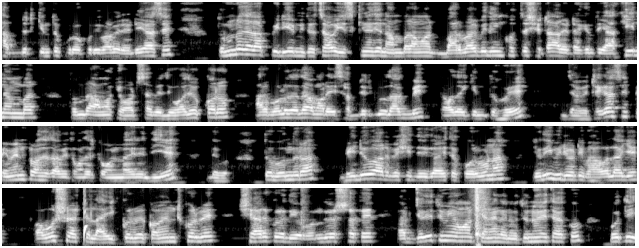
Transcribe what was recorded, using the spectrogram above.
সাবজেক্ট কিন্তু পুরোপুরিভাবে রেডি আছে। তোমরা যারা পিডিএফ নিতে চাও স্ক্রিনে যে নাম্বার আমার বারবার বিলিং হচ্ছে সেটা, আর এটা কিন্তু একই নাম্বার তোমরা আমাকে হোয়াটসঅ্যাপে যোগাযোগ করো। আর বলো দাদা, আমার এই সাবজেক্টগুলো লাগবে, তাহলে কিন্তু হয়ে যাবে, ঠিক আছে? পেমেন্ট প্রসেস আমি তোমাদেরকে অনলাইনে দিয়ে দেবো। তো বন্ধুরা ভিডিও আর বেশি দীর্ঘায়িত করব না। যদি ভিডিওটি ভালো লাগে অবশ্যই একটা লাইক করবে কমেন্ট করবে শেয়ার করে দিও বন্ধুদের সাথে। আর যদি তুমি আমার চ্যানেলে নতুন হয়ে থাকো, অতি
